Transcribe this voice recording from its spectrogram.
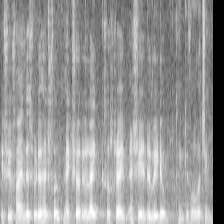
if you find this video helpful make sure you like subscribe and share the video. Thank you for watching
